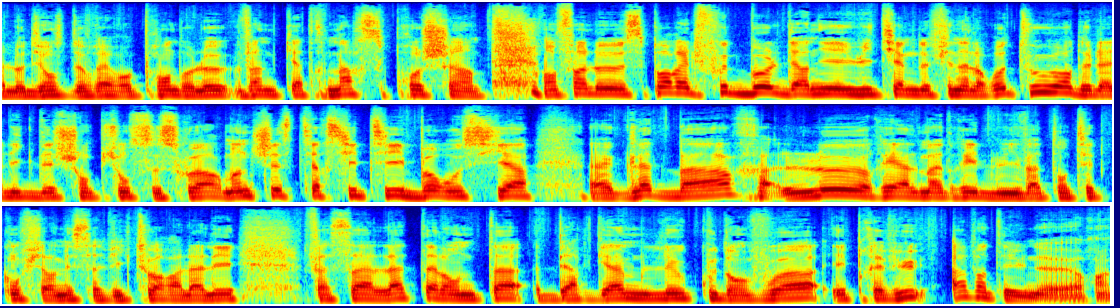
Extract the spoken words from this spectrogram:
L'audience devrait reprendre le 24 mars prochain. Enfin, le sport et le football, dernier huitième de finale retour de la Ligue des Champions ce soir. Manchester City, Borussia, Gladbach. Le Real Madrid, lui, va tenter de confirmer sa victoire à l'aller face à l'Atalanta Bergame. Le coup d'envoi est prévu à 21h.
